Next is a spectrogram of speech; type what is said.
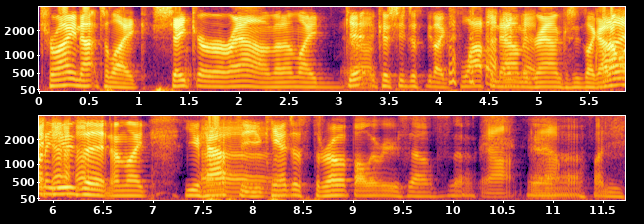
trying not to like shake her around, but I'm like get because she'd just be like flopping down on the ground because she's like I don't want to use it. And I'm like you have uh, to. You uh. can't just throw up all over yourself. So yeah, yeah, yeah. fun.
